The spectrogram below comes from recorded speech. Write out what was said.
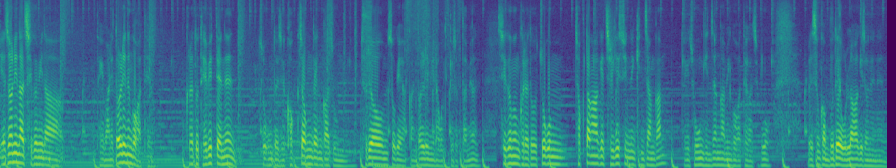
예전이나 지금이나 되게 많이 떨리는 것 같아요. 그래도 데뷔 때는 조금 더 이제 걱정됨과 좀 두려움 속에 약간 떨림이라고 느껴졌다면 지금은 그래도 조금 적당하게 즐길 수 있는 긴장감? 되게 좋은 긴장감인 것 같아가지고 매 순간 무대에 올라가기 전에는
